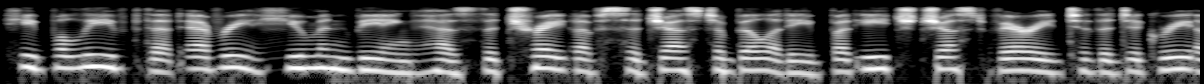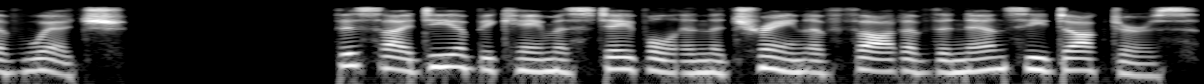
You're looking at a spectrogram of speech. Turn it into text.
He believed that every human being has the trait of suggestibility but each just varied to the degree of which. This idea became a staple in the train of thought of the Nancy doctors.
